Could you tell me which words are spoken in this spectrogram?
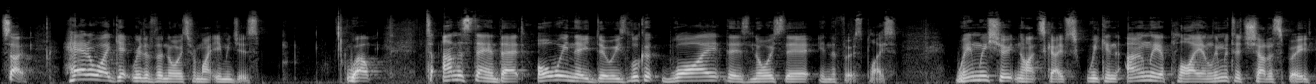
So, how do I get rid of the noise from my images? Well, to understand that, all we need to do is look at why there's noise there in the first place. When we shoot nightscapes, we can only apply a limited shutter speed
